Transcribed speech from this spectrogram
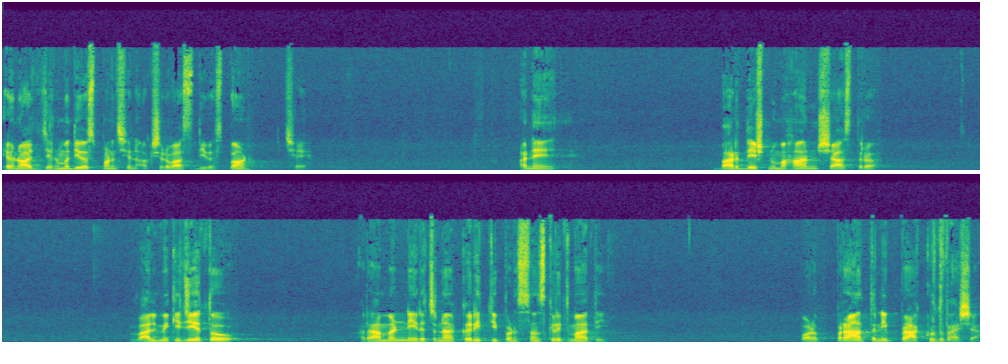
એનો આજ જન્મદિવસ પણ છે ને અક્ષરવાસ દિવસ પણ છે. અને ભારત દેશનું મહાન શાસ્ત્ર, વાલ્મીકીજીએ તો રામાયણની રચના કરી હતી, પણ સંસ્કૃતમાં હતી. પણ પ્રાંતની પ્રાકૃત ભાષા.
